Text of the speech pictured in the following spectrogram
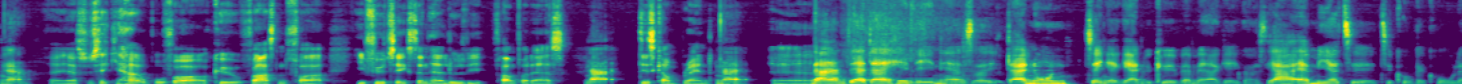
Ja. Øh, Jeg synes ikke, jeg har brug for at købe farsen fra i Føtex, den her Ludvig, frem for deres Nej, discount brand. nej. Øh, Nej, jamen, der, der er jeg helt enig. Altså, der er nogle ting, jeg gerne vil købe af mærke, ikke også? Jeg er mere til, til Coca-Cola,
